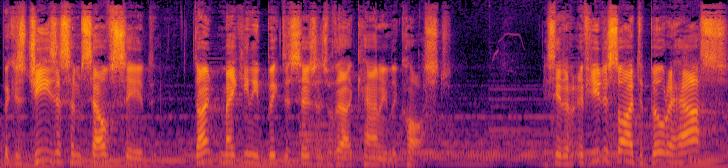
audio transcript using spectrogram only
Because Jesus Himself said, Don't make any big decisions without counting the cost. He said, If you decide to build a house,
